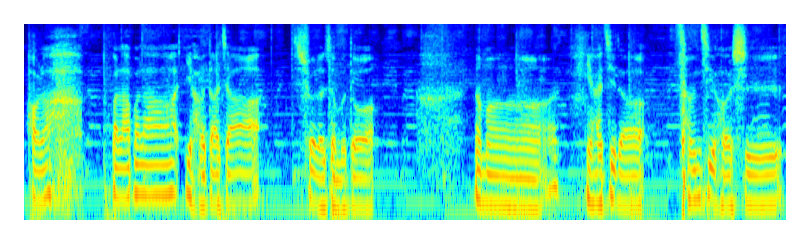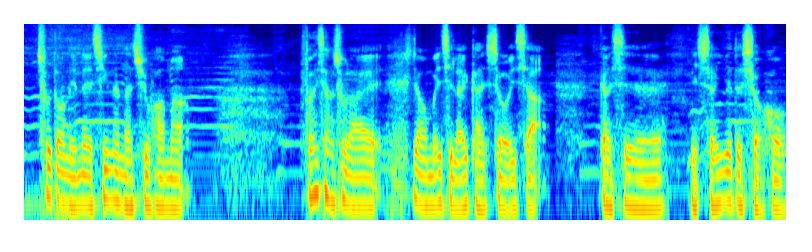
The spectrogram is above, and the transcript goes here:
好了，巴拉巴拉也和大家说了这么多。那么，你还记得曾几何时触动你内心的那句话吗？分享出来，让我们一起来感受一下。感谢你深夜的守候。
